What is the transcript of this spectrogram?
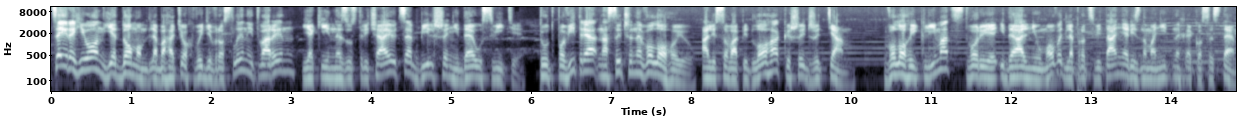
Цей регіон є домом для багатьох видів рослин і тварин, які не зустрічаються більше ніде у світі. Тут повітря насичене вологою, а лісова підлога кишить життям. Вологий клімат створює ідеальні умови для процвітання різноманітних екосистем.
